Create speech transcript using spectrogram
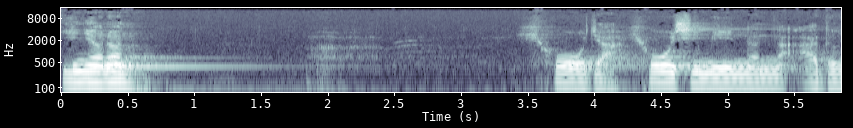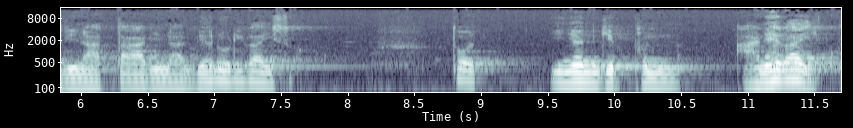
인연은 어, 효자, 효심이 있는 아들이나 딸이나 며느리가 있어. 또 인연 깊은 아내가 있고,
